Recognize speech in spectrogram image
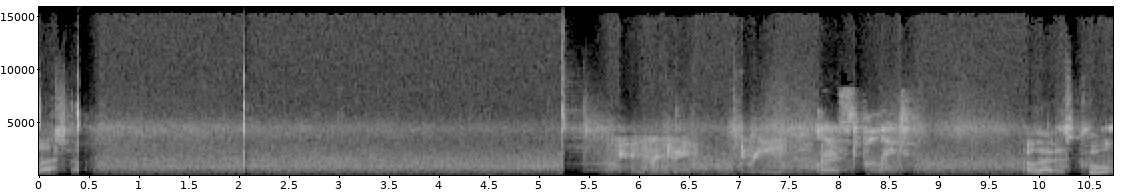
Last shot. Seven hundred three. All right. Bullet. Oh, that is cool.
